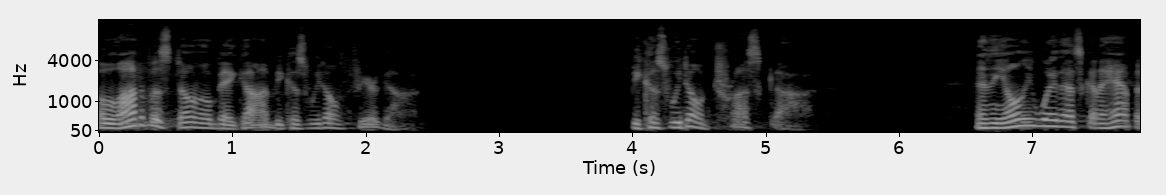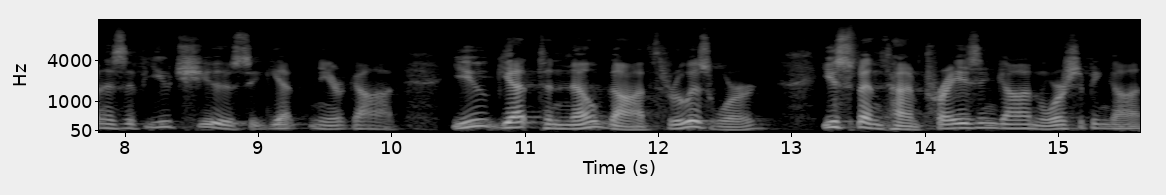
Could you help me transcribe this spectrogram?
a lot of us don't obey God because we don't fear God, because we don't trust God. And the only way that's going to happen is if you choose to get near God. You get to know God through His Word. You spend time praising God and worshiping God,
